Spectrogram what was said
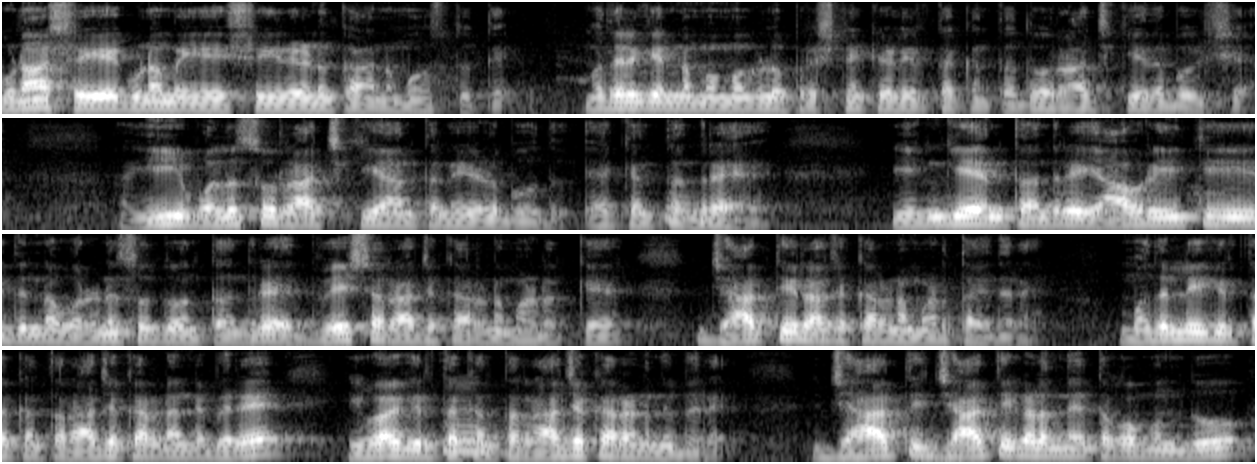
ಗುಣಾಶ್ರಯೇ ಗುಣಮಯೇ ಶ್ರೀ ರೇಣುಕಾ ನಮೋಸ್ತುತೆ. ಮೊದಲಿಗೆ ನಮ್ಮ ಮಗಳು ಪ್ರಶ್ನೆ ಕೇಳಿರ್ತಕ್ಕಂಥದ್ದು ರಾಜಕೀಯದ ಭವಿಷ್ಯ. ಈ ವಲಸು ರಾಜಕೀಯ ಅಂತಲೇ ಹೇಳ್ಬೋದು. ಯಾಕೆಂತಂದರೆ ಹೆಂಗೆ ಅಂತಂದರೆ ಯಾವ ರೀತಿ ಇದನ್ನು ವರ್ಣಿಸೋದು ಅಂತಂದರೆ ದ್ವೇಷ ರಾಜಕಾರಣ ಮಾಡೋಕ್ಕೆ ಜಾತಿ ರಾಜಕಾರಣ ಮಾಡ್ತಾ ಇದ್ದಾರೆ. ಮೊದಲಿಗಿರ್ತಕ್ಕಂಥ ರಾಜಕಾರಣನೇ ಬೇರೆ ಇವಾಗಿರ್ತಕ್ಕಂಥ ರಾಜಕಾರಣನೇ ಬೇರೆ. ಜಾತಿ ಜಾತಿಗಳನ್ನೇ ತಗೊಬಂದು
